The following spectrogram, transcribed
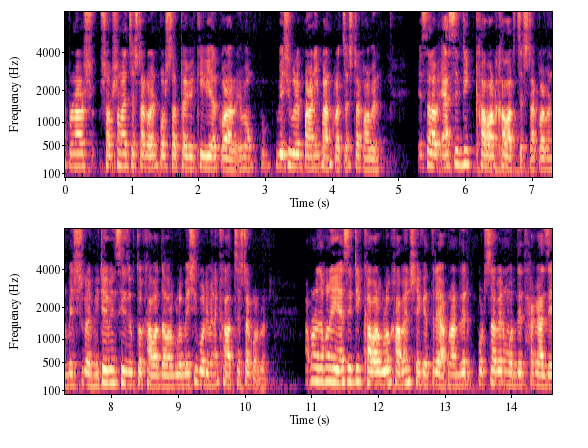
আপনারা সবসময় চেষ্টা করেন প্রস্রাবটাকে ক্লিয়ার করার এবং বেশি করে পানি পান করার চেষ্টা করবেন। এছাড়াও অ্যাসিডিক খাবার খাওয়ার চেষ্টা করবেন, বিশেষ করে ভিটামিন সি যুক্ত খাবার দাবারগুলো বেশি পরিমাণে খাওয়ার চেষ্টা করবেন। আপনারা যখন এই অ্যাসিডিক খাবারগুলো খাবেন, সেক্ষেত্রে আপনাদের প্রস্রাবের মধ্যে থাকা যে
